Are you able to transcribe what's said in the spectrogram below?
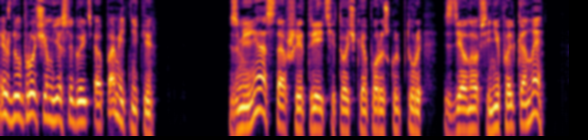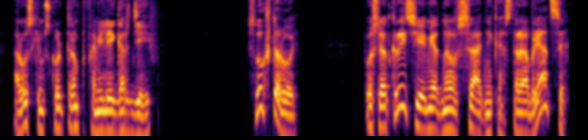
Между прочим, если говорить о памятнике, змея, ставшая третьей точкой опоры скульптуры, сделана вовсе не Фальконе, а русским скульптором по фамилии Гордеев. Слух второй. После открытия медного всадника старообрядцы,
